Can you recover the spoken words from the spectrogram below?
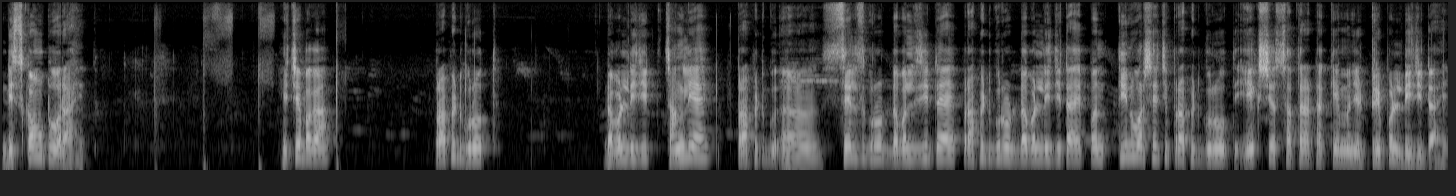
डिस्काउंटवर आहेत. हिचे बघा. प्रॉफिट ग्रोथ. डबल डिजिट चांगली आहे. Profit sales growth double digit आहे. प्रॉफिट ग्रोथ डबल डिजिट आहे. पण तीन वर्षाची प्रॉफिट ग्रोथ एकशे सतरा टक्के म्हणजे ट्रिपल डिजिट आहे.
